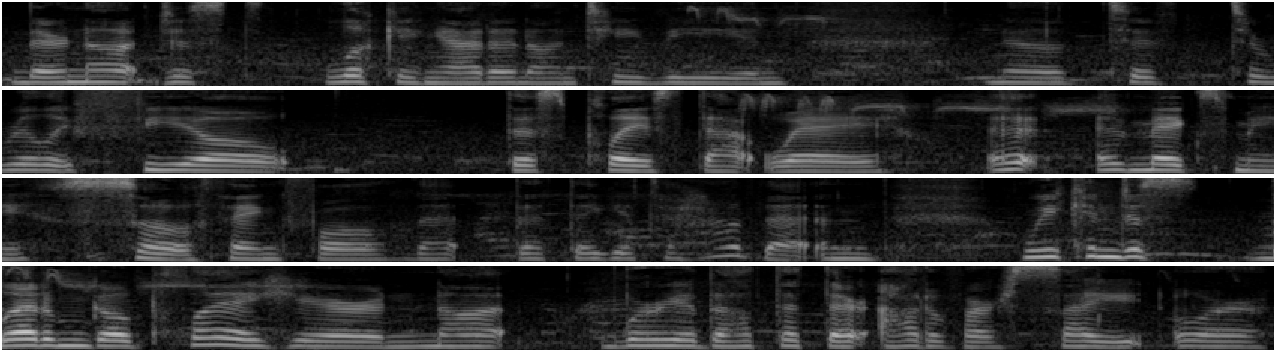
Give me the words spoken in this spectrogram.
They're not just looking at it on TV. And, you know, to, to really feel this place that way. It, it makes me so thankful that, that they get to have that. And we can just let them go play here and not worry about that they're out of our sight or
